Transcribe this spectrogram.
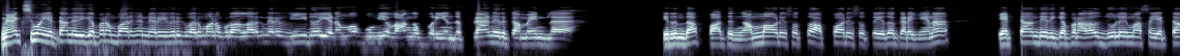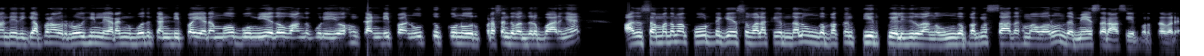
மேக்சிமம் எட்டாம் தேதிக்கு அப்புறம் பாருங்க நிறைய பேருக்கு வருமான பொருள் நல்லா இருக்கு நிறைய வீடோ இடமோ பூமியோ வாங்க போறீங்க. அந்த பிளான் இருக்கா மைண்ட்ல இருந்தா பாத்துங்க அம்மாவுடைய சொத்தோ அப்பாவுடைய சொத்தோ ஏதோ கிடைக்கும். ஏன்னா எட்டாம் தேதிக்கு அப்புறம் அதாவது ஜூலை மாசம் எட்டாம் தேதிக்கு அப்புறம் அவர் ரோஹின்ல இறங்கும் போது கண்டிப்பா இடமோ பூமியோ ஏதோ வாங்கக்கூடிய யோகம் கண்டிப்பா நூத்துக்கு நூறு பர்சன்ட் வந்துரும் பாருங்க. அது சம்பந்தமா கோர்ட்டு கேஸ் வழக்கு இருந்தாலும் உங்க பக்கம் தீர்ப்பு எழுதிருவாங்க. உங்க பக்கம் சாதகமா வரும் இந்த மேச ராசியை பொறுத்தவரை.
